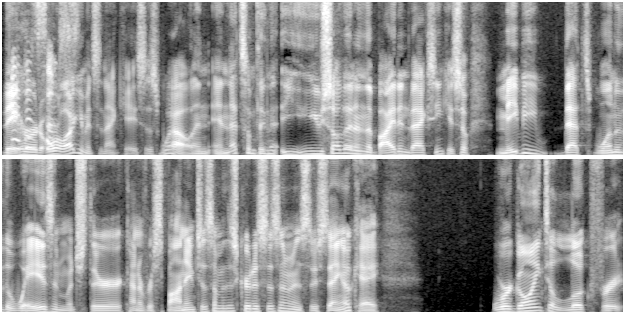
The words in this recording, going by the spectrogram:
they heard oral arguments in that case as well. And and that's something that you saw that in the Biden vaccine case. So maybe that's one of the ways in which they're kind of responding to some of this criticism is they're saying, okay, we're going to look for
